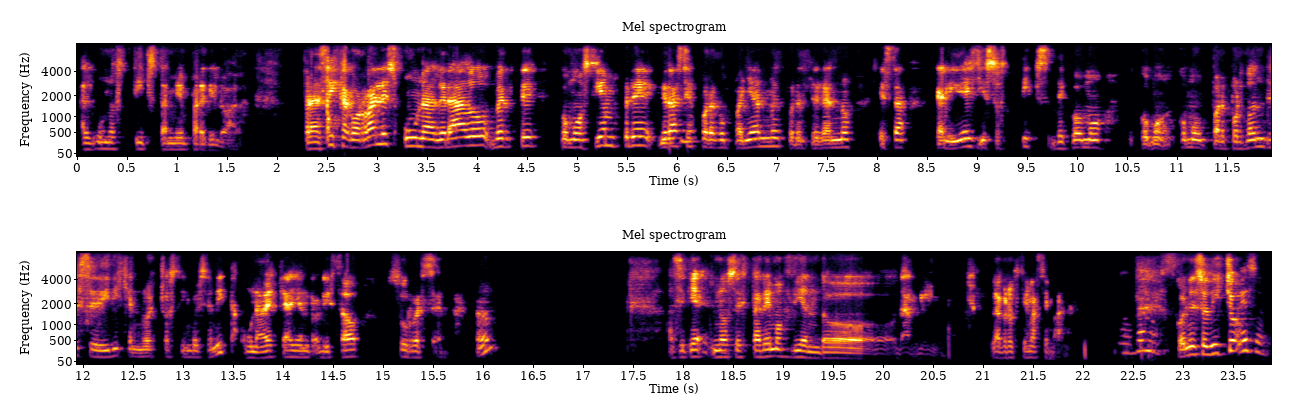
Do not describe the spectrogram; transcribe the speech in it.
algunos tips también para que lo hagas. Francisca Corrales, un agrado verte como siempre. Gracias por acompañarnos, por entregarnos esa calidez y esos tips de cómo, cómo, cómo por, por dónde se dirigen nuestros inversionistas una vez que hayan realizado su reserva. Así que nos estaremos viendo, Darlene, la próxima semana. Nos vemos. Con eso dicho, eso.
